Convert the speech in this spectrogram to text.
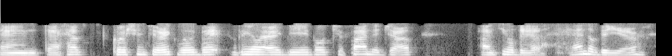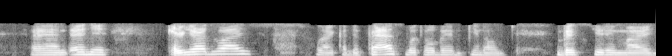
and I have question to Erik. Will, will I be able to find a job until the end of the year? And any career advice, like the past, what will be you know best suiting my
